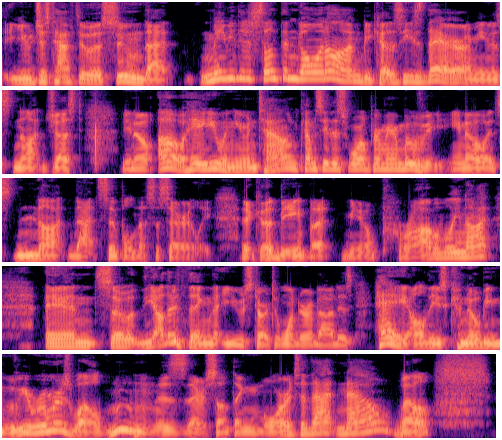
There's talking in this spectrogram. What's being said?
you just have to assume that maybe there's something going on because he's there. I mean, it's not just, you know, oh, hey, you and you in town, come see this world premiere movie. You know, it's not that simple necessarily. It could be, but, you know, probably not. And so the other thing that you start to wonder about is, hey, all these Kenobi movie rumors. Well, hmm, is there something more to that now? Well,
